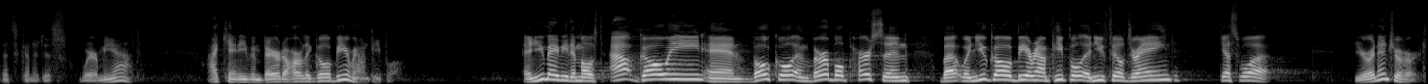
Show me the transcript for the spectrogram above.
that's going to just wear me out. I can't even bear to hardly go be around people. And you may be the most outgoing and vocal and verbal person, but when you go be around people and you feel drained, guess what? You're an introvert.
